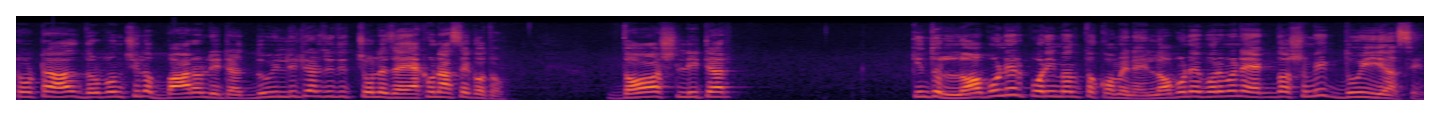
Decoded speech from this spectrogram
টোটাল দ্রবণ ছিল বারো লিটার। দুই লিটার যদি চলে যায়, এখন আছে কত? দশ লিটার। কিন্তু লবণের পরিমাণ তো কমে নাই। লবণের পরিমাণে এক দশমিক দুই আছে।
